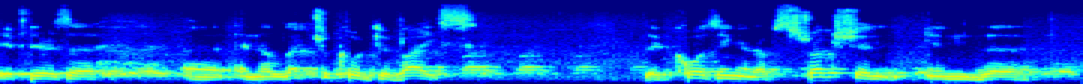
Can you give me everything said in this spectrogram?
if there's a, a an electrical device that causing an obstruction in the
